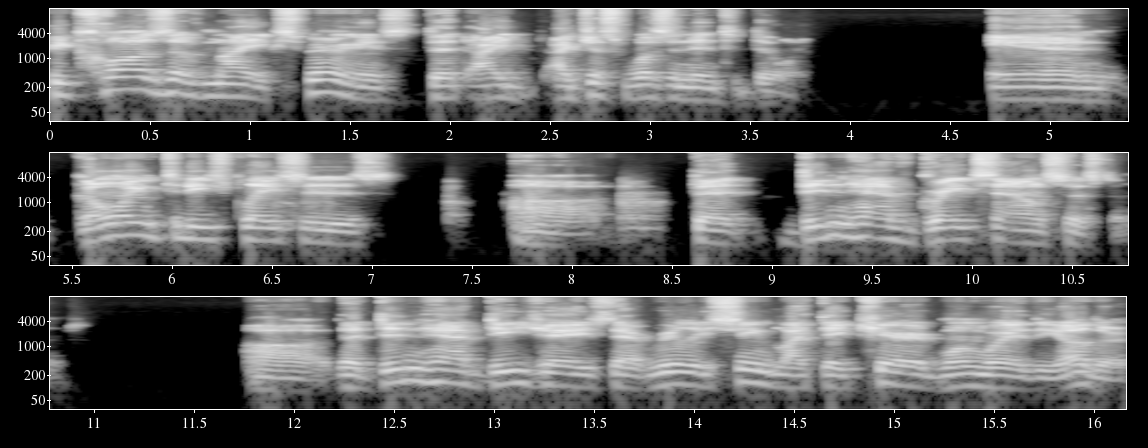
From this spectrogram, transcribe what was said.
because of my experience that I I just wasn't into doing, and going to these places uh, that didn't have great sound systems, uh, that didn't have DJs that really seemed like they cared one way or the other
